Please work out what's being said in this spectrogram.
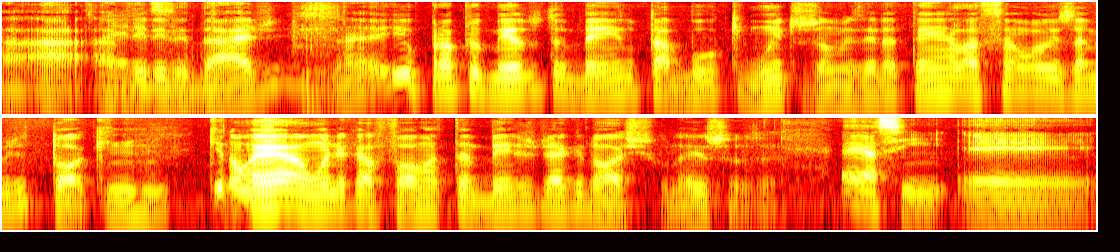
a, a, a virilidade né, e o próprio medo também, o tabu que muitos homens ainda têm em relação ao exame de toque, uhum. que não é a única forma também de diagnóstico, não é isso, José? É assim, é,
